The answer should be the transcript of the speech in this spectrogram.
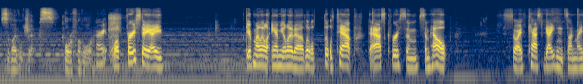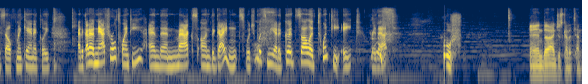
survival checks, por favor. All right. Well, first day I give my little amulet a little little tap to ask for some some help. So I've cast guidance on myself mechanically. I got a natural 20 and then max on the guidance, which puts me at a good solid 28 for that. oof. And uh, I just got a 10.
